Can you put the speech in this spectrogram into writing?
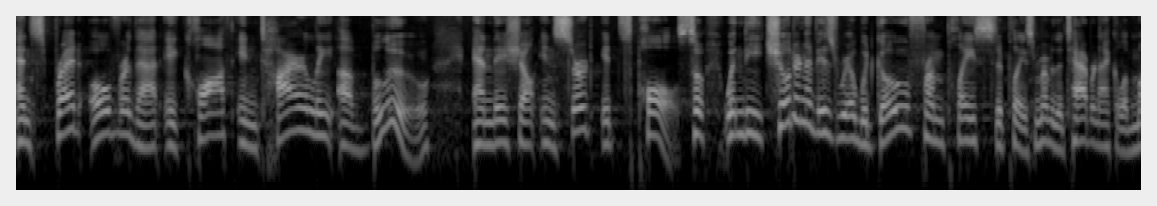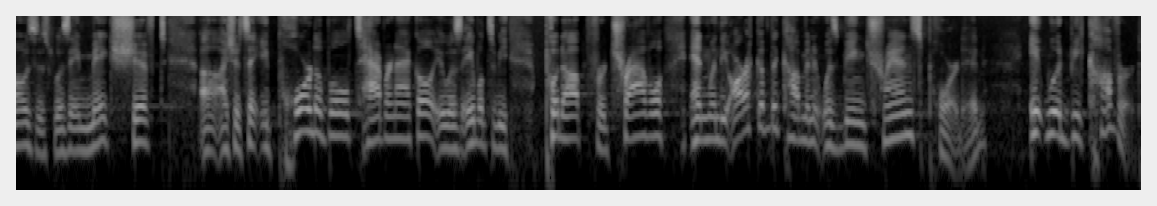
and spread over that a cloth entirely of blue, and they shall insert its poles. So when the children of Israel would go from place to place, remember the tabernacle of Moses was a makeshift, uh, I should say, a portable tabernacle. It was able to be put up for travel. And when the Ark of the Covenant was being transported, it would be covered.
